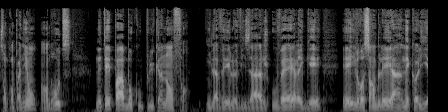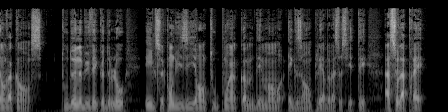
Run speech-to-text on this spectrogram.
Son compagnon, Andrews, n'était pas beaucoup plus qu'un enfant. Il avait le visage ouvert et gai, et il ressemblait à un écolier en vacances. Tous deux ne buvaient que de l'eau et ils se conduisirent en tout point comme des membres exemplaires de la société, à cela près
